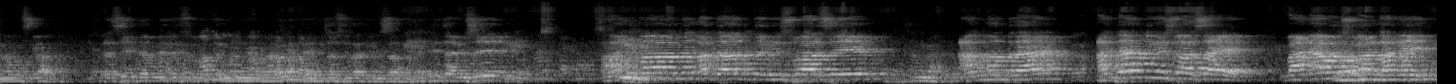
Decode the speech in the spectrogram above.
नमस्कार तसे हनुमान अत्यंत विश्वास आहे हनुमंतराय अत्यंत पाण्यावर सवार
